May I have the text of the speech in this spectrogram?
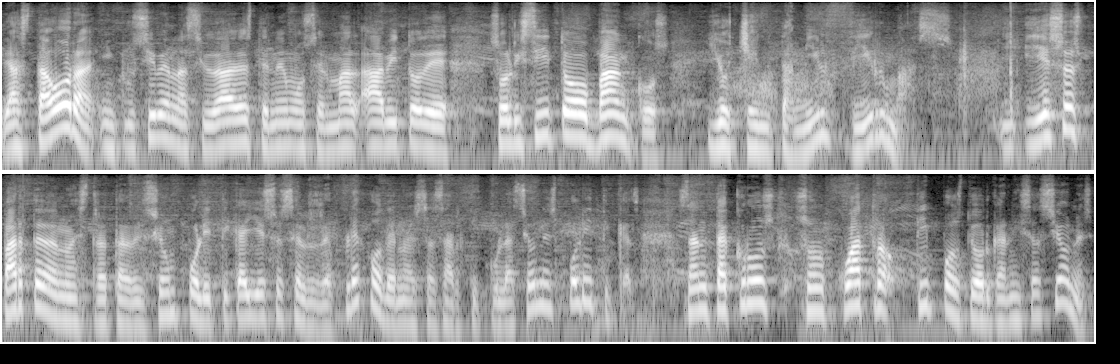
Y hasta ahora, inclusive en las ciudades tenemos el mal hábito de solicito bancos y 80 mil firmas. Y, eso es parte de nuestra tradición política y eso es el reflejo de nuestras articulaciones políticas. Santa Cruz son cuatro tipos de organizaciones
